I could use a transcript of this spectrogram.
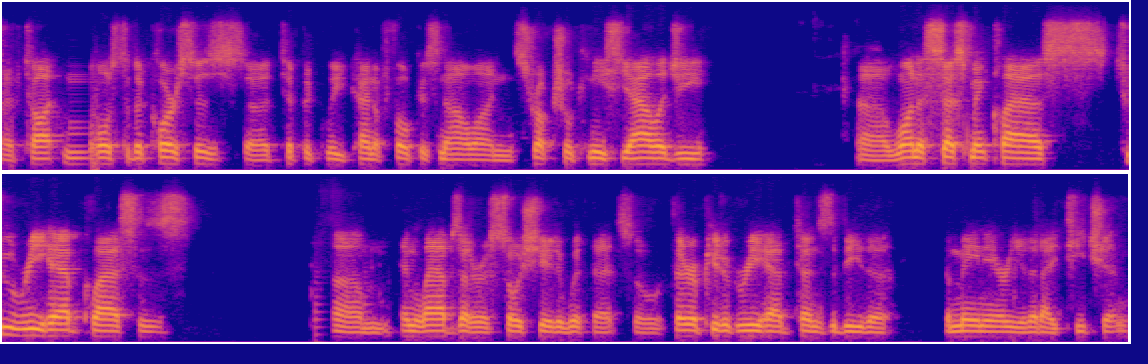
I've taught most of the courses, uh, typically kind of focus now on structural kinesiology, uh, one assessment class, two rehab classes, um, and labs that are associated with that. So therapeutic rehab tends to be the, the main area that I teach in.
